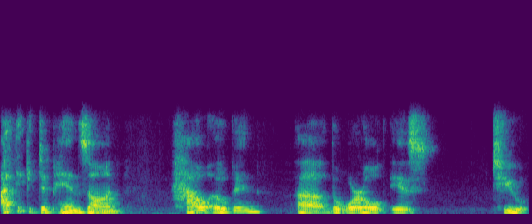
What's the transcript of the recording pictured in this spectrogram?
I think it depends on how open uh, the world is to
